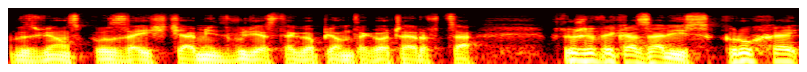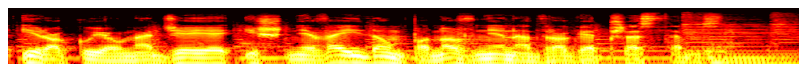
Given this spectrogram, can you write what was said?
w związku z zajściami 25 czerwca, którzy wykazali skruchę i rokują nadzieję, iż nie wejdą ponownie na drogę przestępstw.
